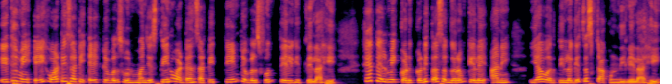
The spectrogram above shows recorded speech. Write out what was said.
इथे मी एक वाटीसाठी एक टेबलस्पून म्हणजेच तीन वाट्यांसाठी तीन टेबलस्पून तेल घेतलेलं आहे. हे तेल मी कडकडीत असं गरम केलंय आणि यावरती लगेचच टाकून दिलेलं आहे.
